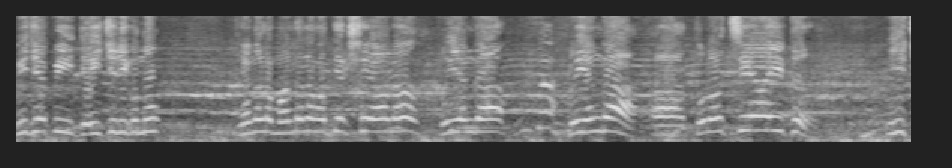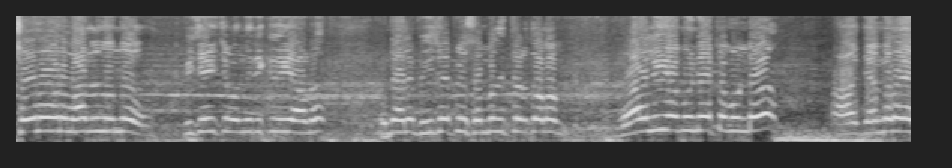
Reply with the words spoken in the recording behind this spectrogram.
ബി ജെ പി ജയിച്ചിരിക്കുന്നു. ഞങ്ങളുടെ മണ്ഡലം അധ്യക്ഷയാണ് പ്രിയങ്ക. പ്രിയങ്ക തുടർച്ചയായിട്ട് ഈ ചോളോട് വാർഡിൽ നിന്ന് വിജയിച്ചു വന്നിരിക്കുകയാണ്. എന്തായാലും ബി ജെ പിയെ സംബന്ധിച്ചിടത്തോളം വലിയ മുന്നേറ്റമുണ്ട്. ഞങ്ങളെ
